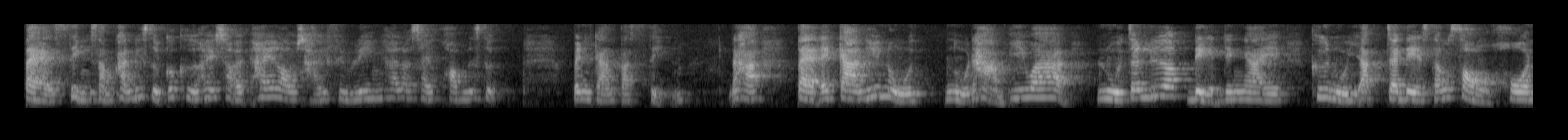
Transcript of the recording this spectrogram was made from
แต่สิ่งสำคัญที่สุดก็คือให้ใช้ให้เราใช้ feeling ให้เราใช้ความรู้สึกเป็นการตัดสินนะคะ แต่ไอการที่หนูหนูถามพี่ว่าหนูจะเลือกเดทยังไง คือหนูอยากจะเดททั้งสองคน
